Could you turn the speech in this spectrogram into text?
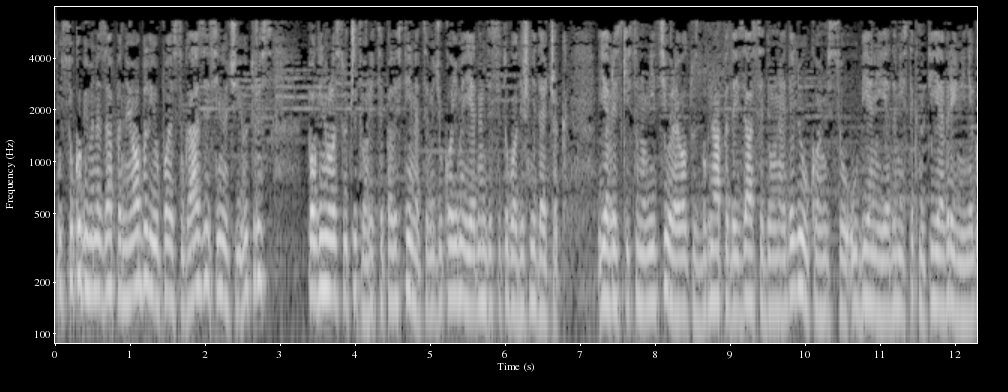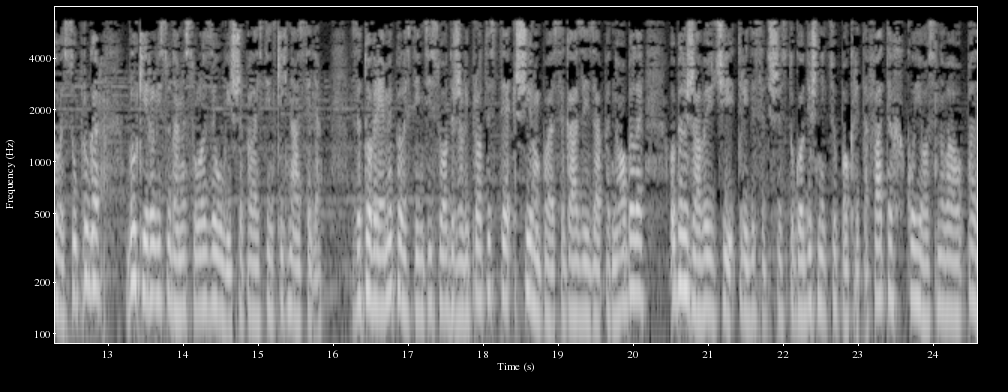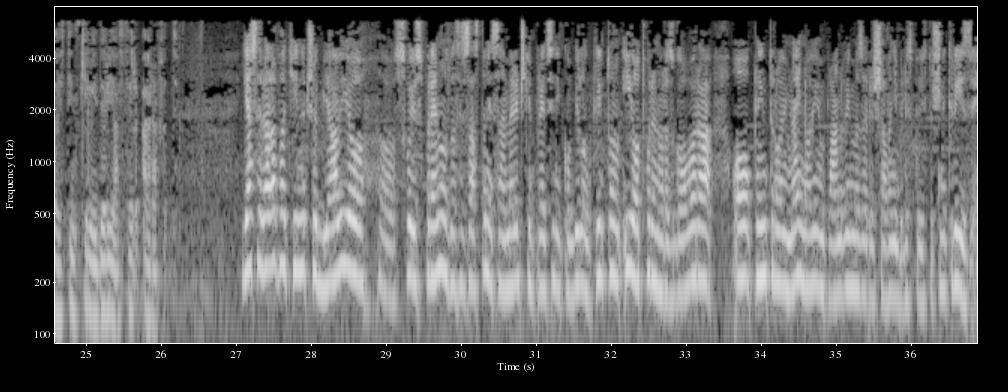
U sukobima na zapadnoj obali u pojasu Gaze, sinoć i jutros, Poginula su četvorice palestinaca, među kojima je jedan desetogodišnji dečak. Jevrijski stanovnici u revoltu zbog napada i zasede u nedelju, u kojem su ubijeni jedan istaknuti jevrijin i njegova supruga, blokirali su danas ulaze u više palestinskih naselja. Za to vreme palestinci su održali proteste širom pojasa Gaze i zapadne obale, obeležavajući 36-godišnjicu pokreta Fatah, koji je osnovao palestinski lider Jaser Arafat. Jaser Arafat je inače objavio uh, svoju spremnost da se sastane sa američkim predsjednikom Billom Clintonom i otvoreno razgovara o Clintonovim najnovijim planovima za rešavanje bliskoistočne krize.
